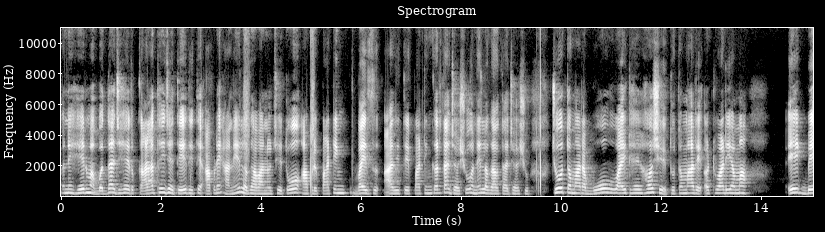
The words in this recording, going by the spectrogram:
અને હેરમાં બધા જ હેર કાળા થઈ જાય તે રીતે આપણે આને લગાવવાનું છે. તો આપણે પાર્ટિંગ વાઇઝ આ રીતે પાર્ટિંગ કરતા જશું અને લગાવતા જશું. જો તમારા બહુ વ્હાઇટ હેર હશે તો તમારે અઠવાડિયામાં એક, બે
